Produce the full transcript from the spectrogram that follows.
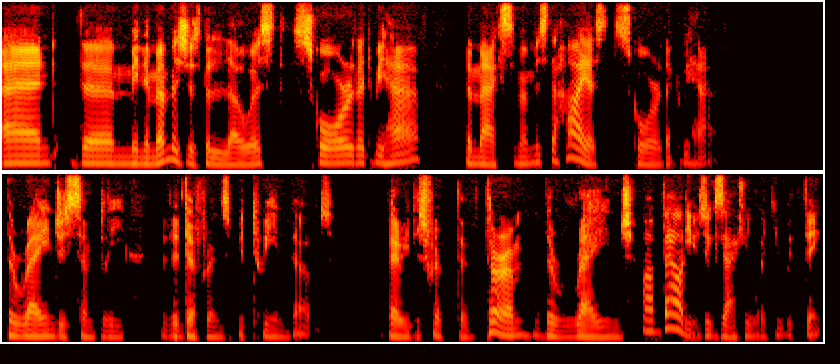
And the minimum is just the lowest score that we have. The maximum is the highest score that we have. The range is simply the difference between those. Very descriptive term, the range of values, exactly what you would think.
